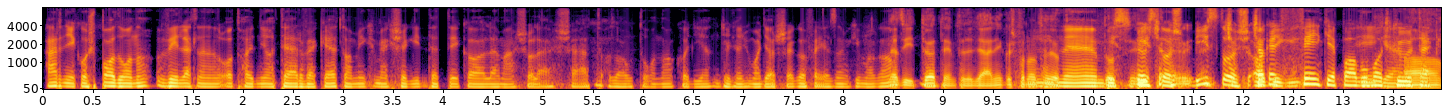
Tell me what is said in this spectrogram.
árnyékos padon véletlenül otthagyni a terveket, amik megsegítették a lemásolását az autónak, hogy ilyen gyönyörű magyarsággal fejezem ki magam. Ez így történt, hogy egy árnyékos padot hagyott? Nem, biztos, biztos, Csak addig... egy fényképalbumot Igen. küldtek. A, a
